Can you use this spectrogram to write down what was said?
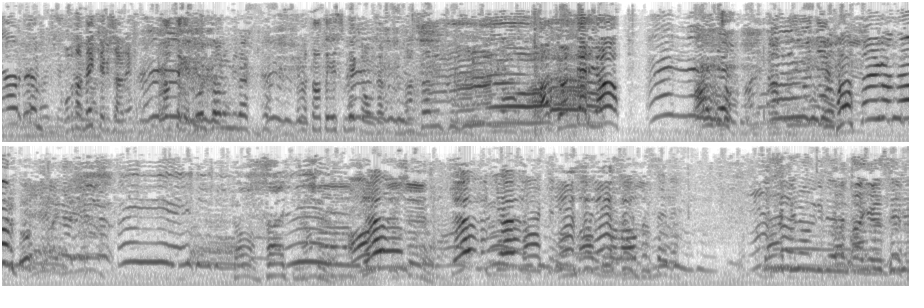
Yardım. Komutan bekle bir saniye. Tahta geliyor. Komutanım bir dakika. Şuna tahta gelsin bekle komutan. Hasan'ın çocuğunu Ha gönder ya. Haydi. Hastaneye gönder. Tamam sakin. Gel. Geldik geldik. İyisin iyisin. Sakin ol gidelim. Tahta gelsin.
